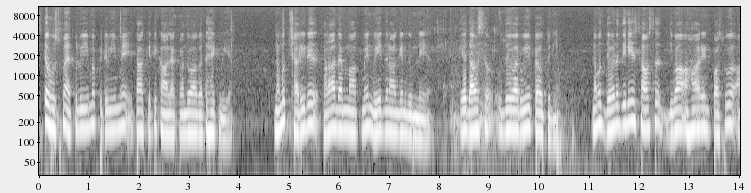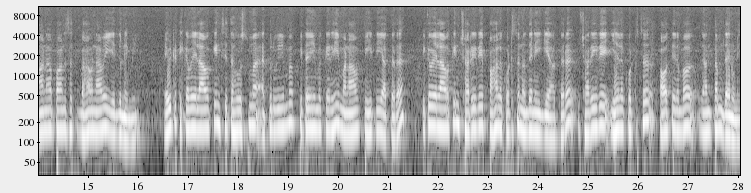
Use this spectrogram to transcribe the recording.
සිත හුස්ම ඇතුළු වීම පිටවීමේ ඊටා කෙටි කාලයක් රඳවාගත හැකි විය. නමුත් ශරීරය තලා දැම්මාක් මෙන් වේදනාවක් ගෙන දුන්නේය. ඒ දවස් උදේවරුේ පැවතුණි. නමුත් දෙවන දිනේ සවස දිවා ආහාරයෙන් පසුව ආනාපාන සති භාවනාවේ යෙදුණෙමි. එවිට ටික වේලාවකින් සිත හුස්ම ඇතුළු වීම පිටවීම කෙරෙහි මනාව පිහිටි අතර ටික වේලාවකින් ශරීරයේ පහළ කොටස නොදැනී ගිය අතර ශරීරයේ ඉහළ කොටස පවතින බව යන්තම් දැනුනි.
